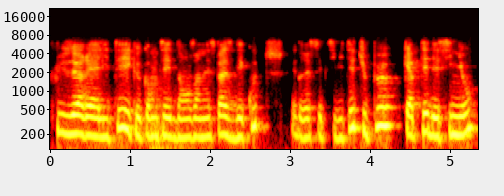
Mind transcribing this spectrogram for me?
plusieurs réalités et que quand tu es dans un espace d'écoute et de réceptivité, tu peux capter des signaux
